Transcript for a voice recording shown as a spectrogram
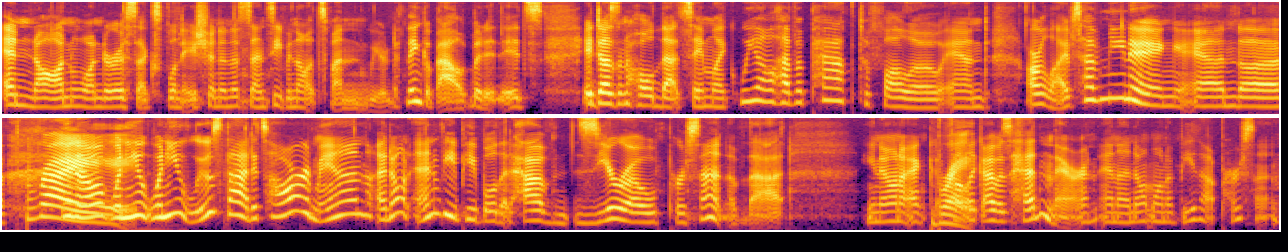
and non-wondrous explanation in a sense, even though it's fun and weird to think about. But it, it's it doesn't hold that same like we all have a path to follow and our lives have meaning and uh, right. you know when you when you lose that, it's hard, man. I don't envy people that have zero percent of that. You know, and I Right. felt like I was heading there, and I don't want to be that person.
